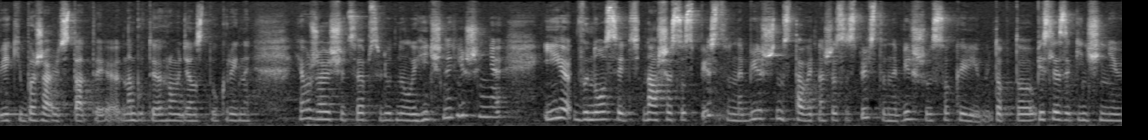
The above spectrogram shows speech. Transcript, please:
які бажають стати набути громадянство України. Я вважаю, що це абсолютно логічне рішення і виносить наше суспільство на більш ну, ставить наше суспільство на більш високий рівень. Тобто, після закінчення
